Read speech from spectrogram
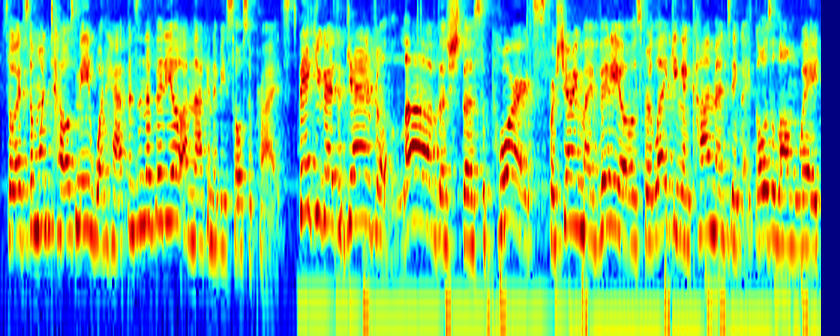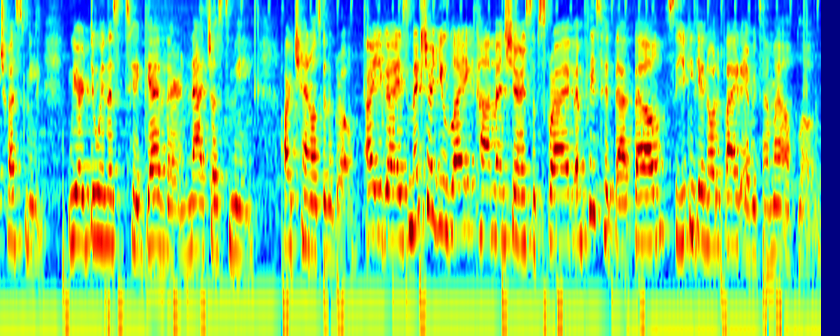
So if someone tells me what happens in the video, I'm not gonna be so surprised. Thank you guys again for the love, the, the support, for sharing my videos, for liking and commenting. It goes a long way, trust me. We are doing this together, not just me. Our channel is gonna grow. All right, you guys, make sure you like, comment, share, and subscribe, and please hit that bell so you can get notified every time I upload.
